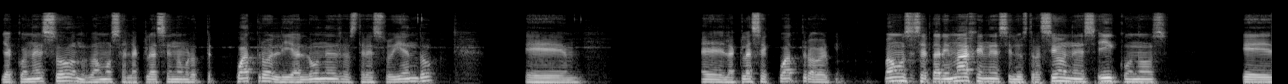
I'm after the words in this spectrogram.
ya con eso nos vamos a la clase número 4. El día lunes lo estaré subiendo. Eh, eh, la clase 4, a ver, vamos a aceptar imágenes, ilustraciones, iconos, que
